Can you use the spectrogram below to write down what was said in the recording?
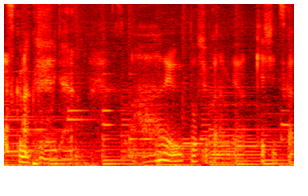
少なくともみたいな。あれどうしようかなみたいな。決心つかず。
